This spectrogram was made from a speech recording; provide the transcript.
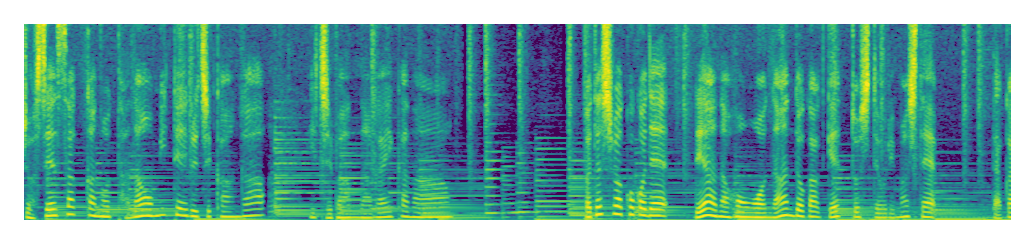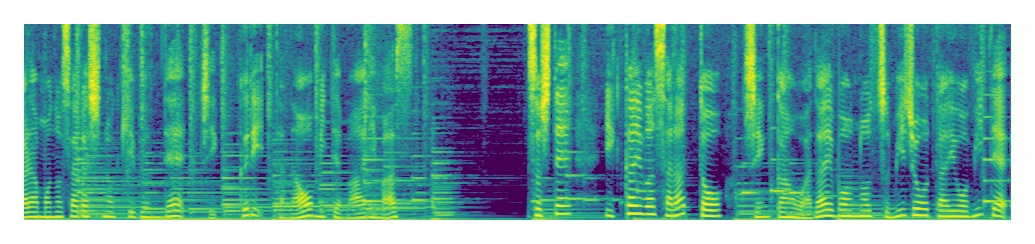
女性作家の棚を見ている時間が一番長いかな。私はここでレアな本を何度かゲットしておりまして宝物探しの気分でじっくり棚を見て回ります。そして1階はさらっと新刊話題本の積み状態を見て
